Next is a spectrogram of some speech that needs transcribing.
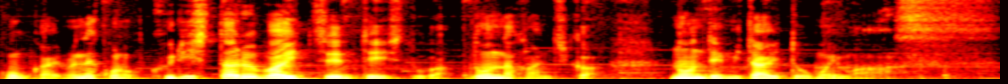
今回のねこのクリスタルバイツェンテイストがどんな感じか飲んでみたいと思います。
